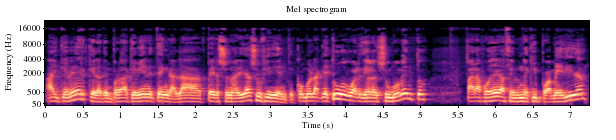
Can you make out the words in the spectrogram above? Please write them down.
Hay que ver que la temporada que viene tenga la personalidad suficiente como la que tuvo Guardiola en su momento para poder hacer un equipo a medida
